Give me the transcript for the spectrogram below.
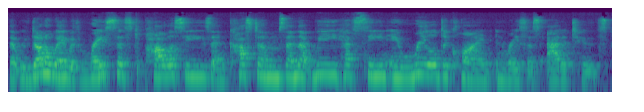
that we've done away with racist policies and customs, and that we have seen a real decline in racist attitudes.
